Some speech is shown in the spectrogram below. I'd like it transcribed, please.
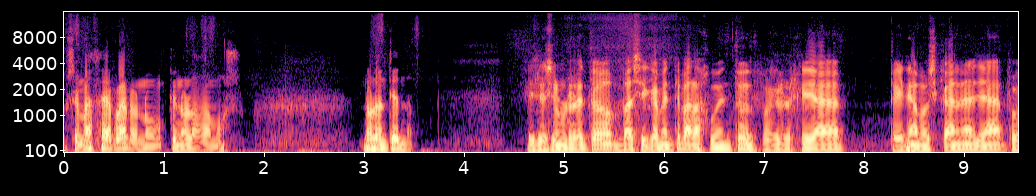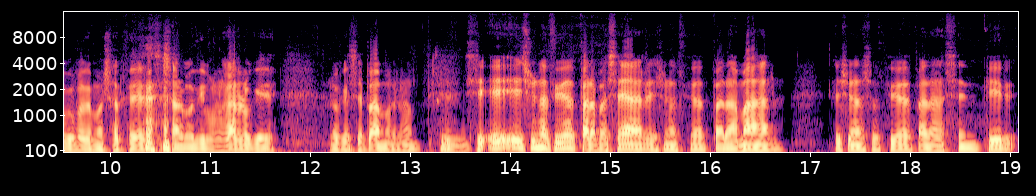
se me hace raro no, que no lo hagamos. No lo entiendo. Ese es un reto básicamente para la juventud, porque los que ya peinamos canas ya poco podemos hacer, salvo divulgar lo que lo que sepamos, ¿no? E, es una ciudad para pasear, es una ciudad para amar, es una sociedad para sentir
